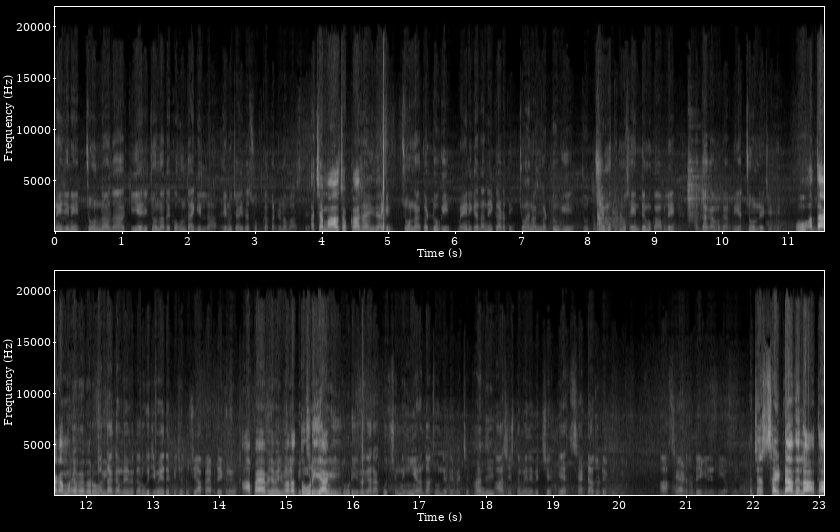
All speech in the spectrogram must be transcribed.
ਨਹੀਂ ਜੀ ਨਹੀਂ ਝੋਨਾ ਦਾ ਕੀ ਹੈ ਜੀ ਝੋਨਾ ਦੇਖੋ ਹੁੰਦਾ ਗਿੱਲਾ ਇਹਨੂੰ ਚਾਹੀਦਾ ਸੁੱਕਾ ਕੱਢਣ ਵਾਸਤੇ। ਅੱਛਾ ਮਾਲ ਸੁੱਕਾ ਚਾਹੀਦਾ। ਲੇਕਿਨ ਝੋਨਾ ਕੱਢੂਗੀ ਮੈਂ ਇਹ ਨਹੀਂ ਕਹਿੰਦਾ ਨਹੀਂ ਕੱਢਦੀ ਝੋਨਾ ਕੱਢੂਗੀ ਦੂਜੀ ਮੁਕ- ਮਸ਼ੀਨ ਦੇ ਮੁਕਾਬਲੇ ਅੱਧਾ ਕੰਮ ਕਰਦੀ ਹੈ ਝੋਨੇ 'ਚ ਇਹ। ਉਹ ਅੱਧਾ ਕੰਮ ਕਿਵੇਂ ਕਰੂਗੀ? ਅੱਧਾ ਕੰਮ ਐਵੇਂ ਕਰੂਗੀ ਜਿਵੇਂ ਇਹਦੇ ਪਿੱਛੇ ਤੁਸੀਂ ਆ ਪੈਪ ਦੇਖ ਰਹੇ ਹੋ। ਆ ਪੈਪ ਦੇ ਵਿੱਚ ਮੰਨ ਲਓ ਤੂੜੀ ਆ ਕੋਈ ਗਈ। ਤੂੜੀ ਵਗੈਰਾ ਕੁਝ ਨਹੀਂ ਆਉਂਦਾ ਝੋਨੇ ਦੇ ਵਿੱਚ। ਹਾਂਜੀ। ਆਹ ਸਿਸਟਮ ਇਹਦੇ ਵਿੱਚ ਇਹ ਸਾਈਡਾਂ ਤੋਂ ਡੇਕੂਗੀ ਆਹ ਸਾਈਡ ਤੋਂ ਡੇਕ ਦਿੰਦੀ ਹੈ ਆਪਣੇ ਅੱਛਾ ਸਾਈਡਾਂ ਤੇ ਲਾਤਾ।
